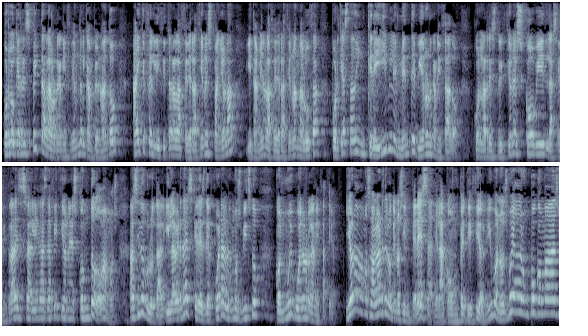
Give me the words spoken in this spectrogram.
por lo que respecta a la organización del campeonato, hay que felicitar a la Federación Española y también a la Federación Andaluza porque ha estado increíblemente bien organizado, con las restricciones COVID, las entradas y salidas de aficiones, con todo, vamos, ha sido brutal y la verdad es que desde fuera lo hemos visto con muy buena organización. Y ahora vamos a hablar de lo que nos interesa, de la competición. Y bueno, os voy a dar un poco más,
